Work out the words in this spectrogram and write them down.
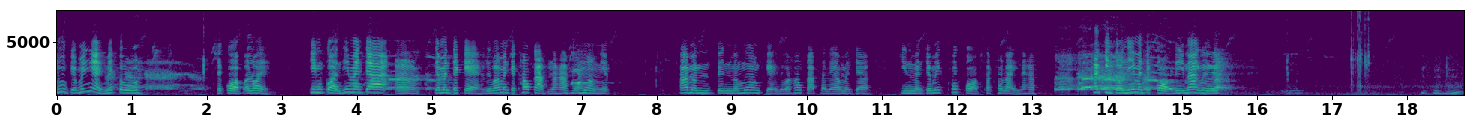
ลูก จะไม่ใหญ่ไม่โตแต่กรอบอร่อย กินก่อนที่มันจะอ่าจะมันจะแก่หรือว่ามันจะเข้ากลับนะคะมะม่วงเนี้ยถ้ามันเป็นมะม่วงแก่หรือว่าเข้ากลับไปแล้ว มันจะกินมันจะไม่ค่อยกรอบสักเท่าไหร่นะคะ ถ้ากินตอนนี้มันจะกรอบดีมากเลยอื้อหือ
